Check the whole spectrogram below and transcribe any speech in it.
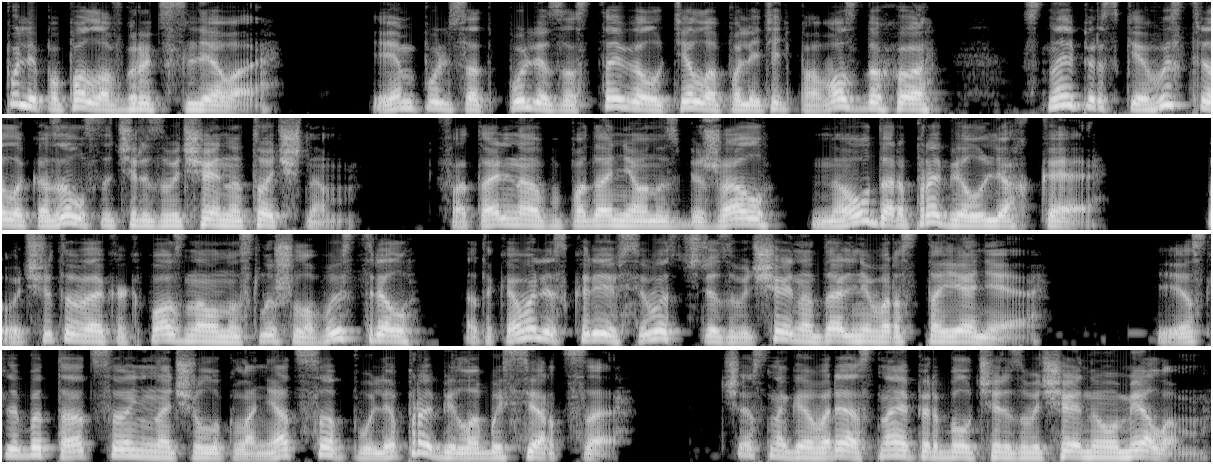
пуля попала в грудь слева. Импульс от пули заставил тело полететь по воздуху, снайперский выстрел оказался чрезвычайно точным. Фатального попадания он избежал, но удар пробил легкое. Учитывая, как поздно он услышал выстрел, атаковали скорее всего с чрезвычайно дальнего расстояния. Если бы Тацио не начал уклоняться, пуля пробила бы сердце. Честно говоря, снайпер был чрезвычайно умелым.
